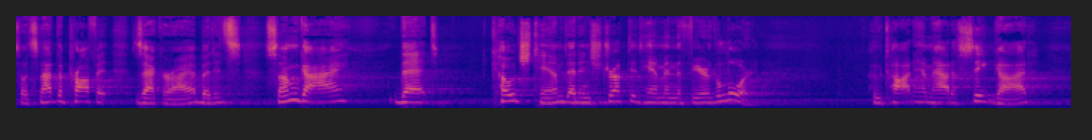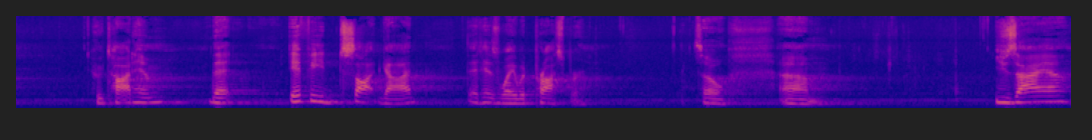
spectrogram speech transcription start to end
So it's not the prophet Zechariah, but it's some guy that coached him, that instructed him in the fear of the Lord, who taught him how to seek God, who taught him that if he sought God, that his way would prosper. So, um, Uzziah,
